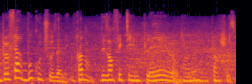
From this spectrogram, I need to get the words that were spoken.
peut faire beaucoup de choses avec, vraiment. Désinfecter une plaie, euh, vraiment, plein de choses.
